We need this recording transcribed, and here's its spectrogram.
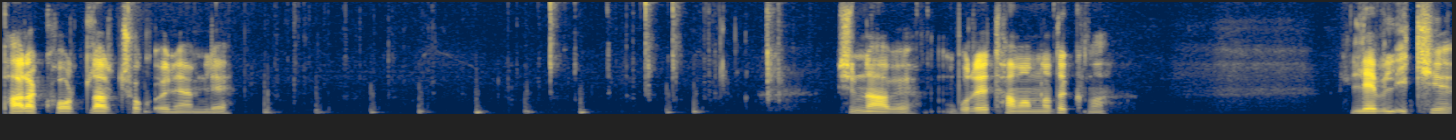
Para kortlar çok önemli. Şimdi abi burayı tamamladık mı? Level 2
